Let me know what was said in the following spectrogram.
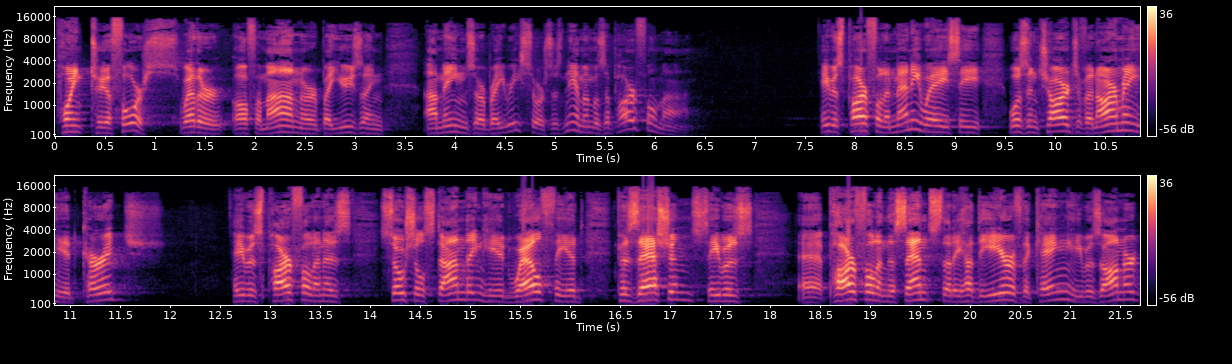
point to a force, whether of a man or by using a means or by resources. Naaman was a powerful man. He was powerful in many ways. He was in charge of an army, he had courage. He was powerful in his social standing. He had wealth. He had possessions. He was uh, powerful in the sense that he had the ear of the king. He was honored.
